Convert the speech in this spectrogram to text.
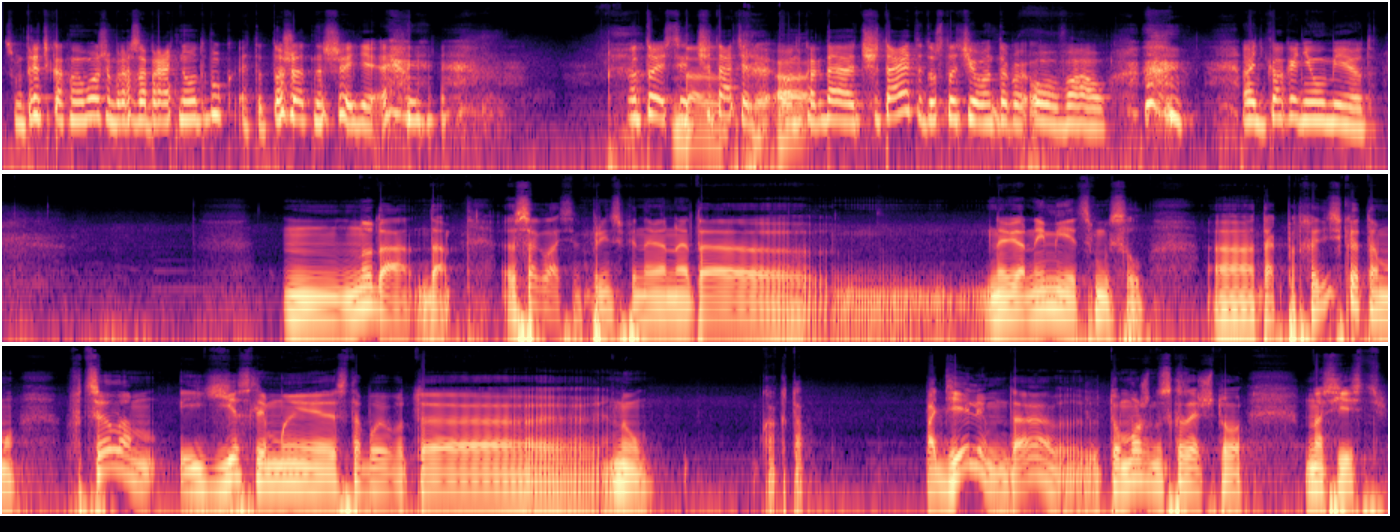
смотрите, как мы можем разобрать ноутбук, это тоже отношения. Ну, то есть Да, да. читатель, он А- когда читает эту статью, он такой, о, вау, Они- как они умеют. Ну да, да. Согласен. В принципе, наверное, это, наверное, имеет смысл э, так подходить к этому. В целом, если мы с тобой вот, э, ну, как-то поделим, да, то можно сказать, что у нас есть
